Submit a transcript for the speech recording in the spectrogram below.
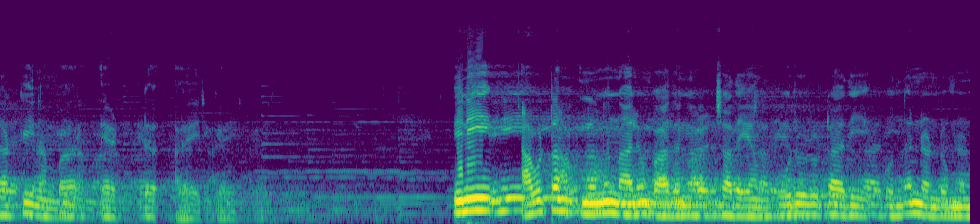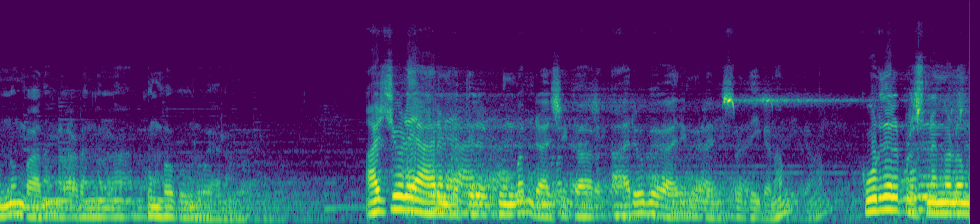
ലക്കി നമ്പർ എട്ട് ആയിരിക്കും. ഇനി അവിട്ടം മൂന്നും നാലും പാദങ്ങൾ ചതയം ഊരുരുട്ടാതി ഒന്നും രണ്ടും മൂന്നും പാദങ്ങൾ അടങ്ങുന്ന കുംഭകൂറുകാരാണ് ആഴ്ചയുടെ ആരംഭത്തിൽ കുംഭം രാശിക്കാർ ആരോഗ്യകാര്യങ്ങളിൽ ശ്രദ്ധിക്കണം. കൂടുതൽ പ്രശ്നങ്ങളും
